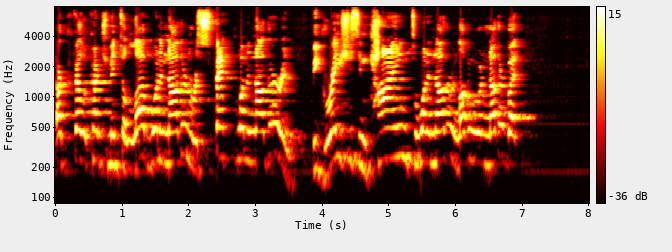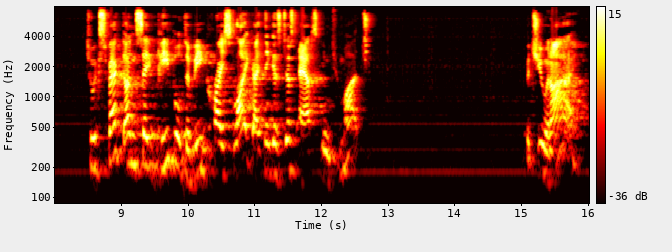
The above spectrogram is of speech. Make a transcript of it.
our fellow countrymen to love one another and respect one another and be gracious and kind to one another and loving one another. But to expect unsaved people to be Christ like, I think, is just asking too much. But you and I,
